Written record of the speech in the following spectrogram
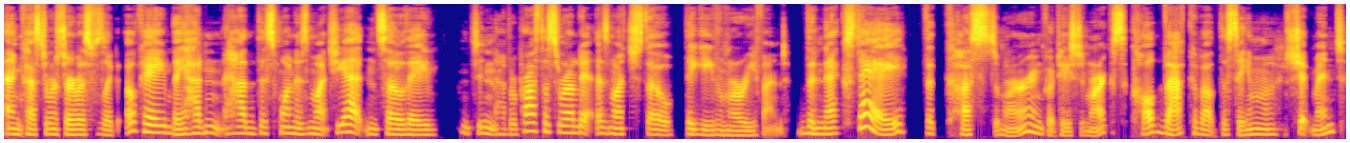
And customer service was like, okay, they hadn't had this one as much yet. And so they didn't have a process around it as much. So they gave him a refund. The next day, the customer, in quotation marks, called back about the same shipment.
